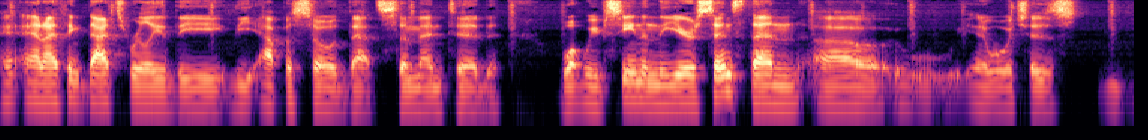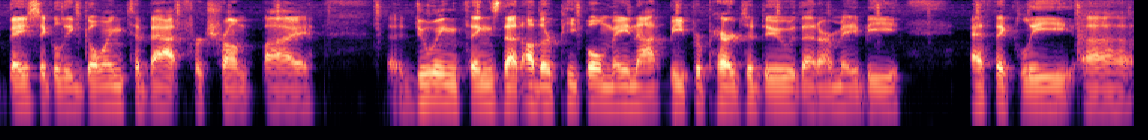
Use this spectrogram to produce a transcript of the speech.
And I think that's really the the episode that cemented what we've seen in the years since then, uh, you know, which is basically going to bat for Trump by uh, doing things that other people may not be prepared to do, that are maybe ethically uh,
